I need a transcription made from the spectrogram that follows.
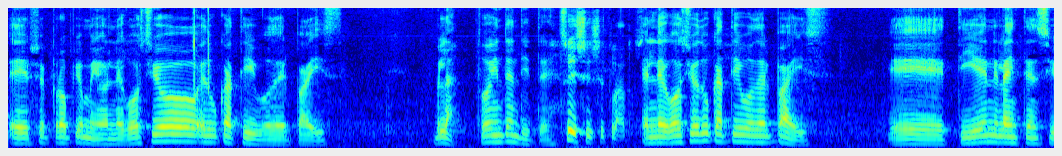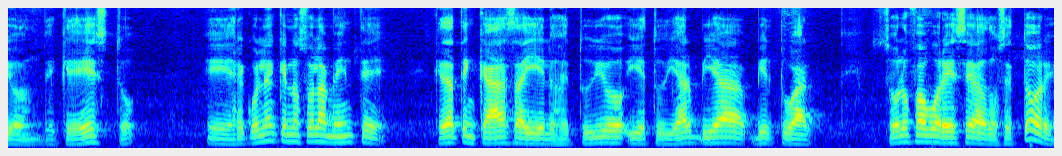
ese propio mío, el negocio educativo del país, ¿verdad? ¿Tú entendiste? Sí, sí, sí, claro. El negocio educativo del país tiene la intención de que esto, recuerden que no solamente quédate en casa y los estudios y estudiar vía virtual, solo favorece a dos sectores.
